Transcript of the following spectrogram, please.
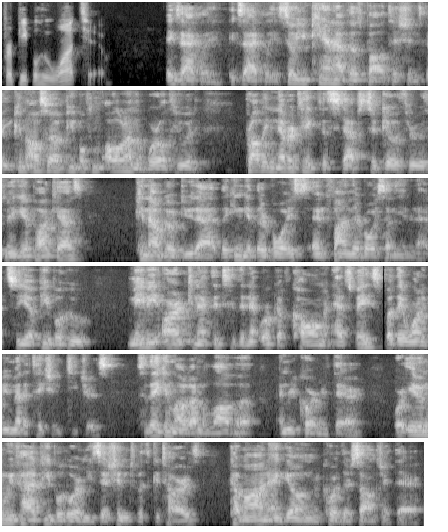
for people who want to. Exactly, exactly. So you can have those politicians, but you can also have people from all around the world who would probably never take the steps to go through with making a podcast can now go do that. They can get their voice and find their voice on the internet. So you have people who maybe aren't connected to the network of Calm and Headspace, but they want to be meditation teachers. So they can log on to Lava and record right there. Or even we've had people who are musicians with guitars come on and go and record their songs right there.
